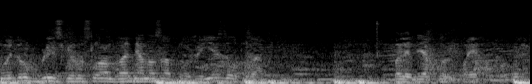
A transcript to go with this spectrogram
Мой друг близкий Руслан два дня назад тоже ездил туда. Блин, я тоже поехал погулять.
